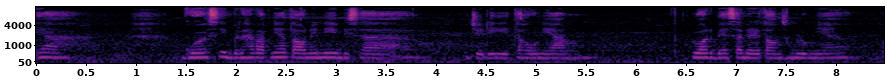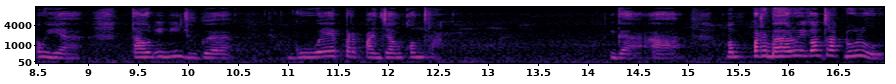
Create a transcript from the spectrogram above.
ya gue sih berharapnya tahun ini bisa jadi tahun yang luar biasa dari tahun sebelumnya. Oh iya tahun ini juga gue perpanjang kontrak. Nggak uh, memperbaharui kontrak dulu.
